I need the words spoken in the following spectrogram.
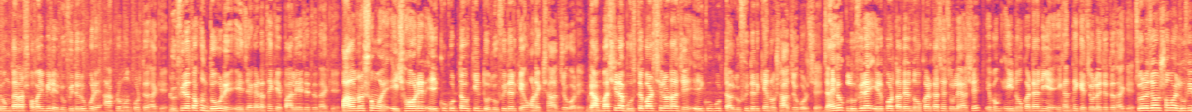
এবং তারা সবাই মিলে লুফিদের উপরে আক্রমণ করতে থাকে। লুফিরা তখন দৌড়ে এই জায়গাটা থেকে পালিয়ে যেতে থাকে। পালানোর সময় এই শহরের এই কুকুরটাও কিন্তু লুফিদেরকে অনেক সাহায্য করে। গ্রামবাসীরা বুঝতে পারছিল না যে এই কুকুরটা লুফিদের কেন সাহায্য করছে। যাই হোক, লুফিরা এরপর তাদের নৌকার কাছে চলে আসে এবং এই নৌকাটা নিয়ে এখান থেকে চলে যেতে থাকে। চলে যাওয়ার সময় লুফি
